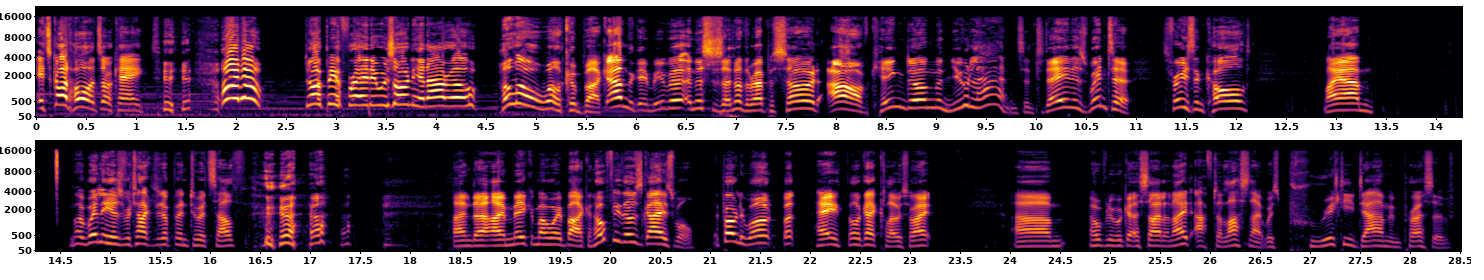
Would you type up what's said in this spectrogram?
It's got horns, okay? oh no! Don't be afraid, it was only an arrow! Hello, welcome back. I'm the Game Beaver, and this is another episode of Kingdom New Lands. And today it is winter. It's freezing cold. My, um... My willy has retracted up into itself. and uh, I'm making my way back. And hopefully those guys will. They probably won't, but hey, they'll get close, right? Um, hopefully we'll get a silent night after last night was pretty damn impressive.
